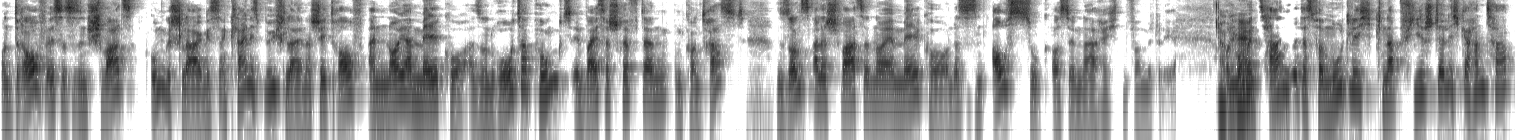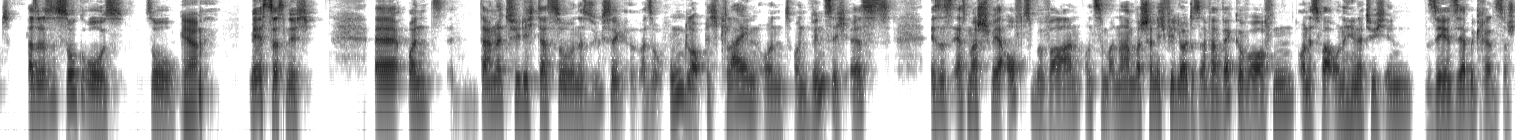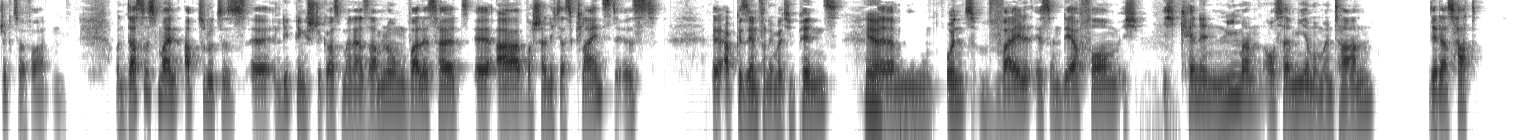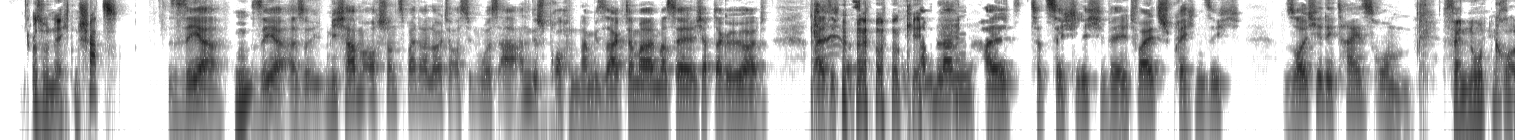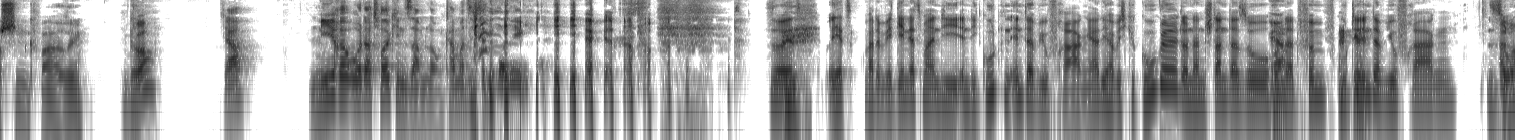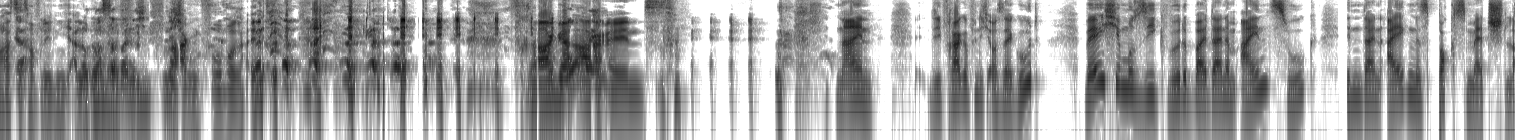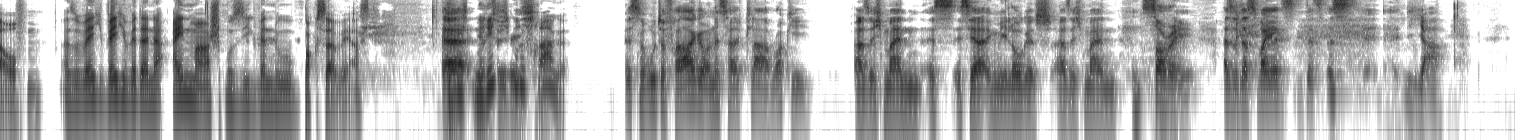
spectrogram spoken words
Und drauf ist, es ist in schwarz umgeschlagen, es ist ein kleines Büchlein, da steht drauf ein neuer Melkor, also ein roter Punkt in weißer Schrift dann im Kontrast und sonst alles schwarz, ein neuer Melkor. Und das ist ein Auszug aus den Nachrichten von Mittelerde. Okay. Und momentan wird das vermutlich knapp vierstellig gehandhabt. Also das ist so groß. So. Ja. Mehr ist das nicht. Äh, und dann natürlich, dass so eine Süße, also unglaublich klein und, und winzig ist, ist es erstmal schwer aufzubewahren. Und zum anderen haben wahrscheinlich viele Leute es einfach weggeworfen. Und es war ohnehin natürlich in sehr, sehr begrenzter Stückzahl vorhanden. Und das ist mein absolutes äh, Lieblingsstück aus meiner Sammlung, weil es halt äh, A, wahrscheinlich das kleinste ist, äh, abgesehen von irgendwelchen Pins. Ja. Ähm, und weil es in der Form, ich, ich kenne niemanden außer mir momentan, der das hat. Also einen echten Schatz. Sehr, hm? sehr. Also mich haben auch schon zwei, drei Leute aus den USA angesprochen und haben gesagt, hör mal, Marcel, ich habe da gehört. Weil sich das okay. Sammlern halt tatsächlich weltweit sprechen sich solche Details rum. Sein Notgroschen quasi. Ja. Ja. Niere oder Tolkien-Sammlung, kann man sich dann überlegen. ja, genau. So, jetzt, jetzt, warte, wir gehen jetzt mal in die, in die guten Interviewfragen. Ja, die habe ich gegoogelt und dann stand da so 105 ja. gute Interviewfragen. So. Aber du hast ja. jetzt hoffentlich nicht alle 105 nicht, Fragen nicht vorbereitet. Frage 1. Nein, die Frage finde ich auch sehr gut. Welche Musik würde bei deinem Einzug in dein eigenes Boxmatch laufen? Also welche, welche wäre deine Einmarschmusik, wenn du Boxer wärst? Finde äh, ich eine richtig gute Frage ist eine gute Frage und ist halt klar, Rocky. Also ich meine, es ist ja irgendwie logisch. Also ich meine, sorry. Also das war jetzt, das ist, äh, ja.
